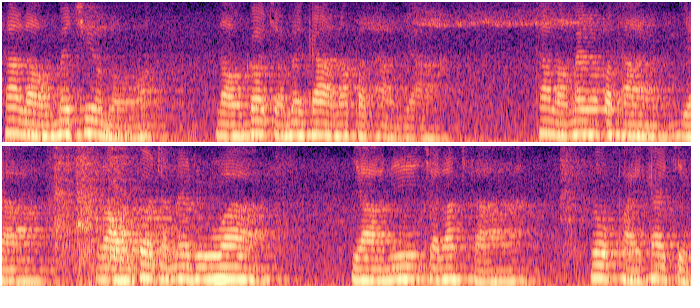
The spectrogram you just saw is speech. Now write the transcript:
ถ้าเราไม่เชื่อหมอ เราก็จะไม่กล้ารับประทานยา ถ้าเราไม่รับประทานยา เราก็จะไม่รู้ว่า ยานี้จะรักษาโรคภัยแค่เจ็บ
